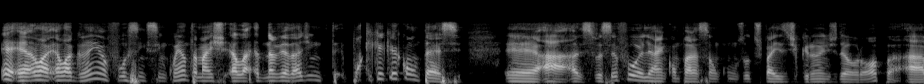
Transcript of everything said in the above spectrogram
É, ela, ela ganha força em 50, mas ela, na verdade, por que que acontece? É, a, a, se você for olhar em comparação com os outros países grandes da Europa, a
